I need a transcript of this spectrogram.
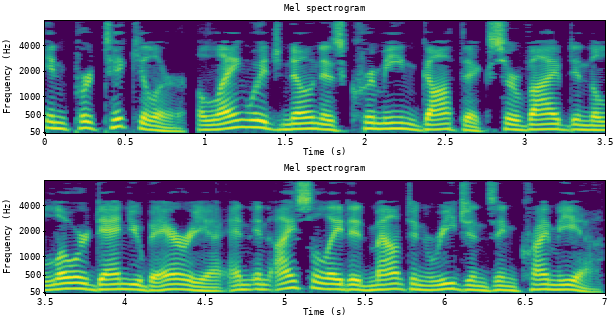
In particular, a language known as Crimean Gothic survived in the lower Danube area and in isolated mountain regions in Crimea.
